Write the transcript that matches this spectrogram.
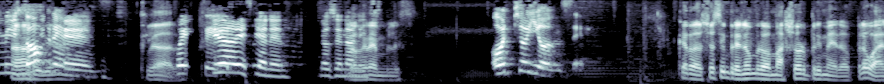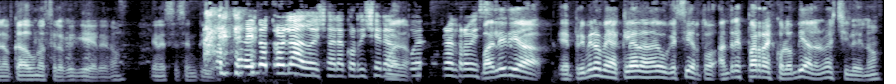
Mis Ah, dos gremlins. Claro. Pues, Sí. ¿Qué edades tienen los Los enanos? gremlins. 8 y 11. Qué raro, yo siempre nombro mayor primero, pero bueno, cada uno hace lo que quiere, ¿no? En ese sentido. Del otro lado ella, la cordillera. Bueno. Puede al revés. Valeria, eh, primero me aclaran algo que es cierto. Andrés Parra es colombiano, no es chileno.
